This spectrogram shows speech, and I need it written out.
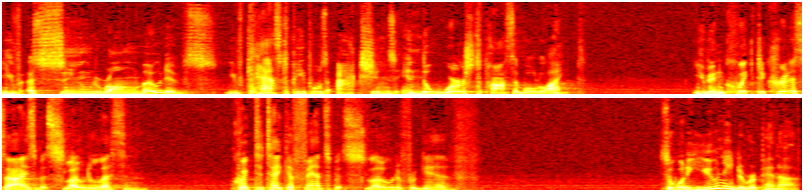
You've assumed wrong motives. You've cast people's actions in the worst possible light. You've been quick to criticize, but slow to listen. Quick to take offense, but slow to forgive. So, what do you need to repent of?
